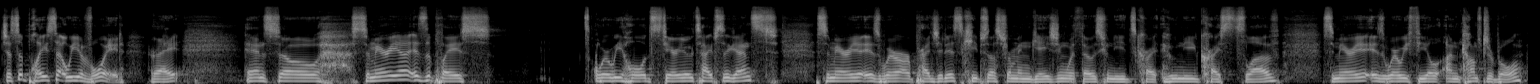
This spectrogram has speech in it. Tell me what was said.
just a place that we avoid, right? And so Samaria is the place where we hold stereotypes against. Samaria is where our prejudice keeps us from engaging with those who, needs Christ, who need Christ's love. Samaria is where we feel uncomfortable,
